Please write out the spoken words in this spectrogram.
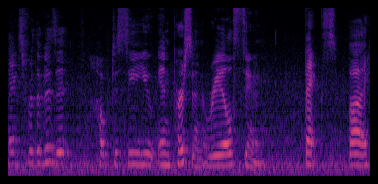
Thanks for the visit. Hope to see you in person real soon. Thanks. Bye.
